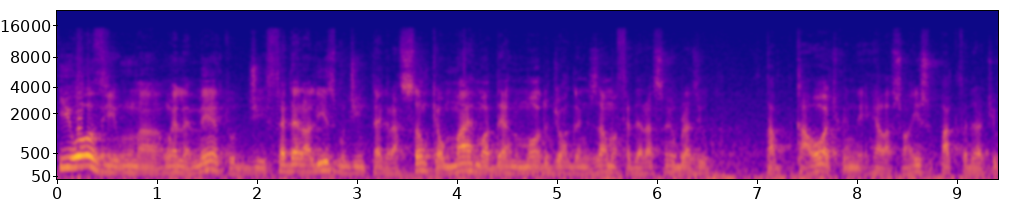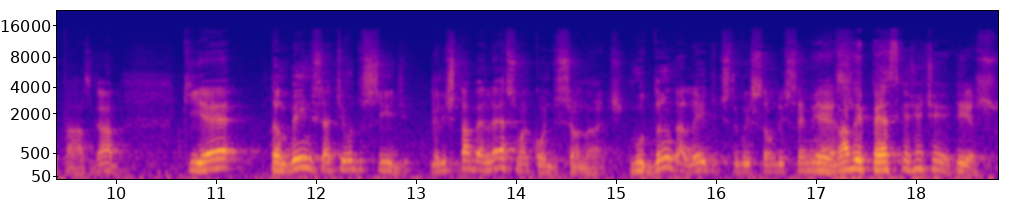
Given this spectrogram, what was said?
E houve uma, um elemento de federalismo de integração, que é o mais moderno modo de organizar uma federação, e o Brasil está caótico em relação a isso, o Pacto Federativo está rasgado, que é também iniciativa do CID. Ele estabelece uma condicionante, mudando a lei de distribuição do ICMS. É, lá no IPES que a gente. Isso.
